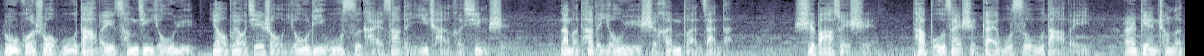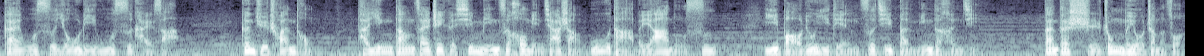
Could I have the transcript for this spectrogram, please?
如果说乌大维曾经犹豫要不要接受尤利乌斯·凯撒的遗产和姓氏，那么他的犹豫是很短暂的。十八岁时，他不再是盖乌斯·乌大维，而变成了盖乌斯·尤利乌斯·凯撒。根据传统，他应当在这个新名字后面加上乌大维阿努斯，以保留一点自己本名的痕迹。但他始终没有这么做，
